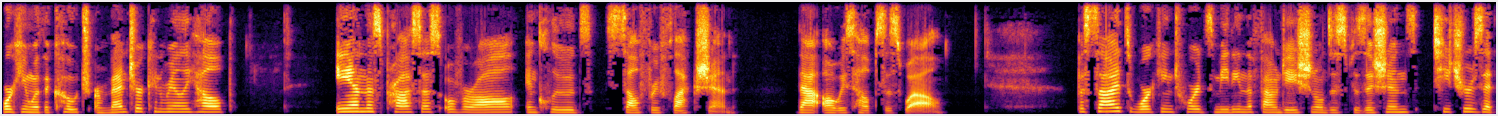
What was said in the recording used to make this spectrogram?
Working with a coach or mentor can really help. And this process overall includes self reflection. That always helps as well. Besides working towards meeting the foundational dispositions, teachers at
